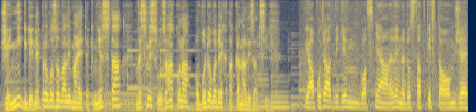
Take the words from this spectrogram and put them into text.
že nikdy neprovozovali majetek města ve smyslu zákona o vodovodech a kanalizacích já pořád vidím vlastně, já nevím, nedostatky v tom, že e,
